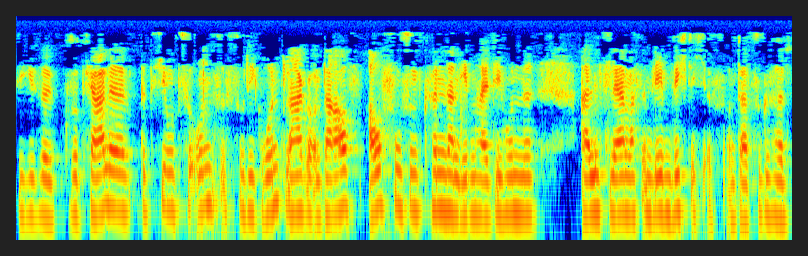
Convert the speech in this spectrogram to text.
diese soziale Beziehung zu uns ist so die Grundlage und darauf auffußen können dann eben halt die Hunde alles lernen, was im Leben wichtig ist. Und dazu gehört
